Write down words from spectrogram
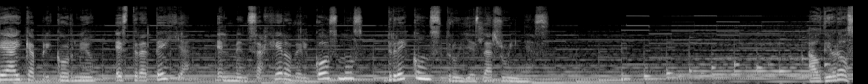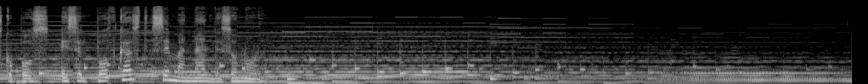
¿Qué hay Capricornio? Estrategia, el mensajero del cosmos, reconstruyes las ruinas. Audioróscopos es el podcast semanal de Sonoro.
